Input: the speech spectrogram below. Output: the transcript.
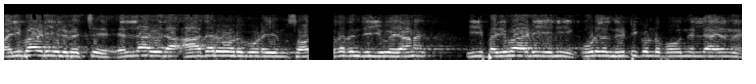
പരിപാടിയിൽ വെച്ച് എല്ലാവിധ ആദരവോടുകൂടെയും സ്വാഗതം ചെയ്യുകയാണ്. ഈ പരിപാടി ഇനി കൂടുതൽ നീട്ടിക്കൊണ്ടു പോകുന്നില്ല എന്ന്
